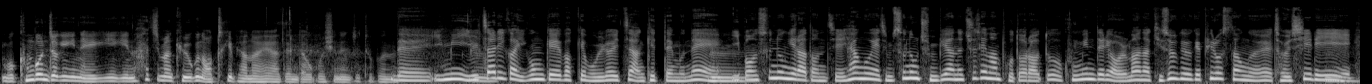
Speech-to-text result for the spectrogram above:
뭐 근본적인 얘기긴 하지만 교육은 어떻게 변화해야 된다고 보시는지 두 분. 네. 네, 이미 음. 일자리가 음. 2공개밖에 몰려 있지 않기 때문에 음. 이번 수능이라든지 향후에 지금 수능 준비하는 추세만 보더라도 국민들이 얼마나 기술 교육의 필요성을 절실히 음.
